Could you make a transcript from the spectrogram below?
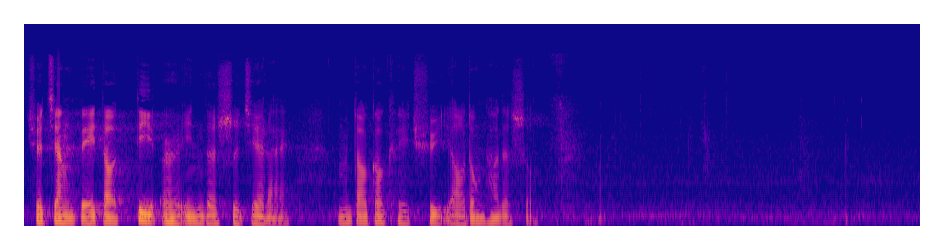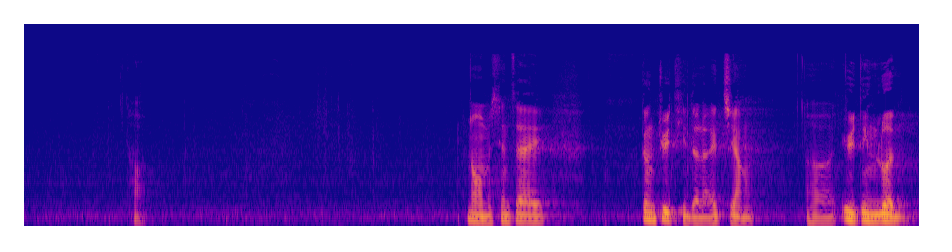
却降卑到第二音的世界来，我们祷告可以去摇动他的手。好，那我们现在更具体的来讲，呃，预定论。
